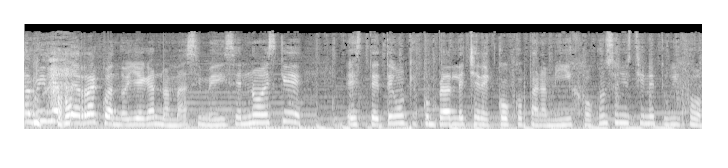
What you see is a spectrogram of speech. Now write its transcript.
A mí me aterra cuando llegan mamás y me dicen, no, es que este, tengo que comprar leche de coco para mi hijo. ¿Cuántos años tiene tu hijo?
